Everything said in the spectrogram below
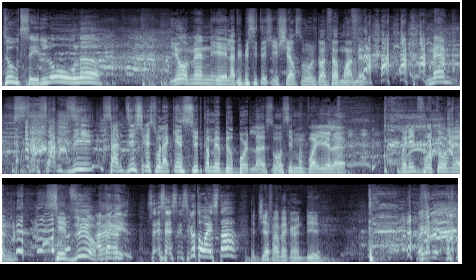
dude, c'est lourd, là. Yo, man, et la publicité, c'est cher, so je dois le faire moi-même. Même samedi, samedi, je serai sur la 15 Sud comme un billboard, là. So, si vous me voyez, là, prenez une photo, man. C'est dur, man. C'est quoi ton Insta? Jeff avec un D. Regardez, parce que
